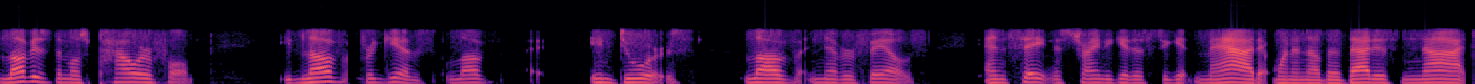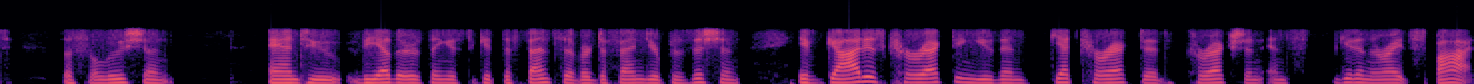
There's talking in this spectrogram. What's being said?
love is the most powerful. Love forgives. Love uh, endures. Love never fails. And Satan is trying to get us to get mad at one another. That is not the solution. And to the other thing is to get defensive or defend your position. If God is correcting you, then get corrected, correction, and get in the right spot.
